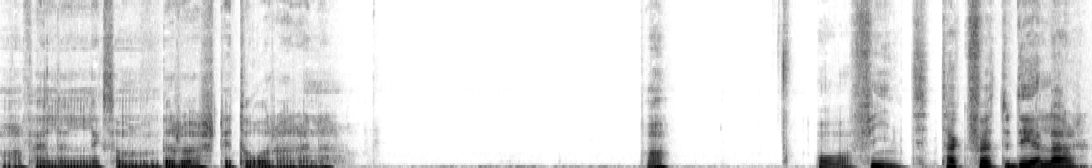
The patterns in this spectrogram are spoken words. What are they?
man fäller liksom berörs till tårar eller ja. Åh, vad fint. Tack för att du delar.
